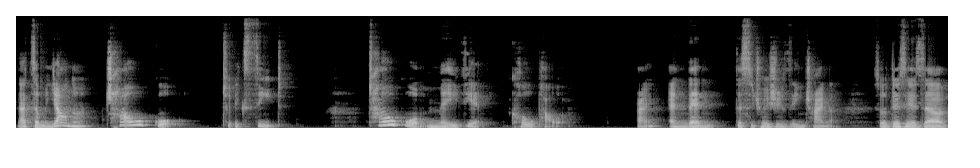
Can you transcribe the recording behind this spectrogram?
那怎么样呢？超过 to exceed，超过煤电 coal power，right？And then the situation is in China. So this is a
